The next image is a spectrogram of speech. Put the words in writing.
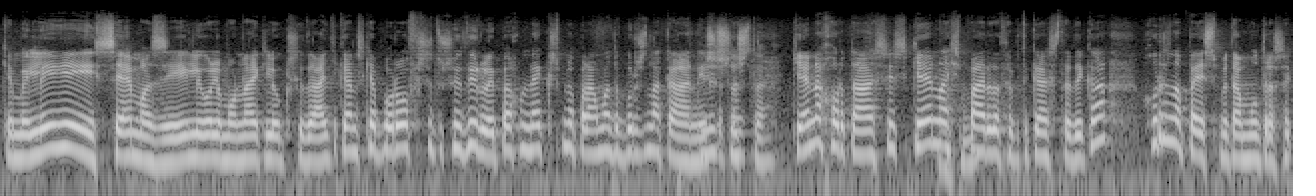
Και με λίγη σε μαζί, λίγο λεμονάκι, λίγο ξυδάκι, κάνεις και απορρόφηση του σιδήρου. Δηλαδή, Υπάρχουν έξυπνα πράγματα που μπορείς να κάνεις. Είναι σωστά. Και να χορτάσεις και να έχει πάρει τα θρεπτικά συστατικά, χωρίς να πέσει με τα μούτρα σε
